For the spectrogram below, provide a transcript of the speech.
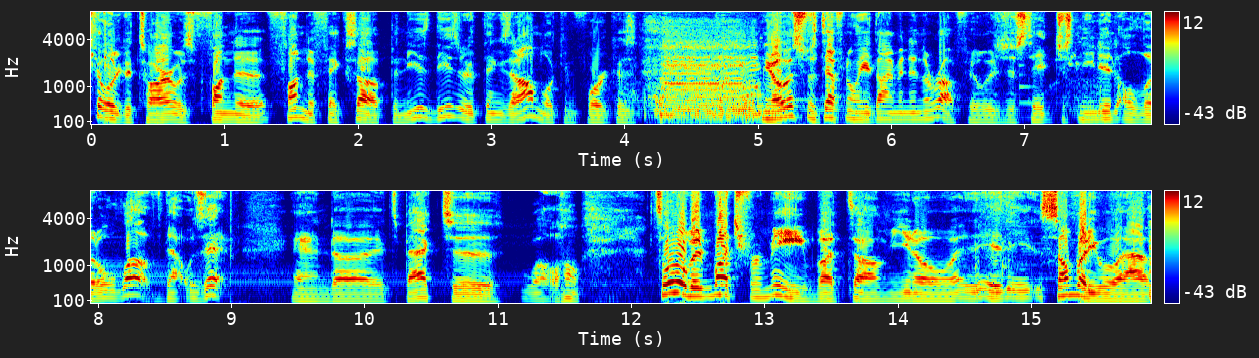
killer guitar. It was fun to fun to fix up, and these these are the things that I'm looking for because you know, this was definitely a diamond in the rough. It was just, it just needed a little love. That was it. And uh, it's back to, well, it's a little bit much for me, but, um, you know, it, it, somebody will have.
